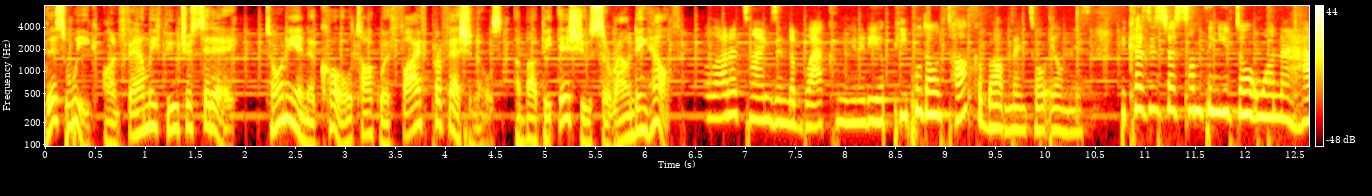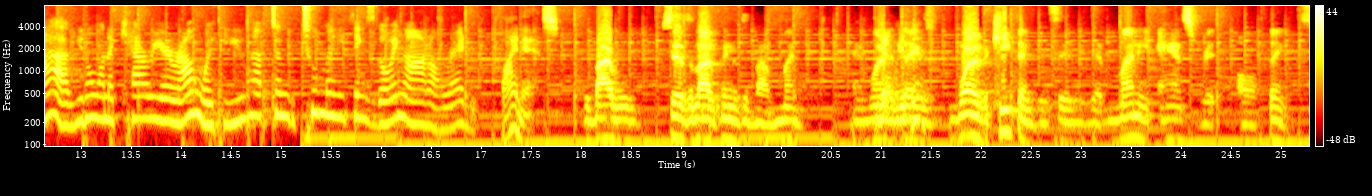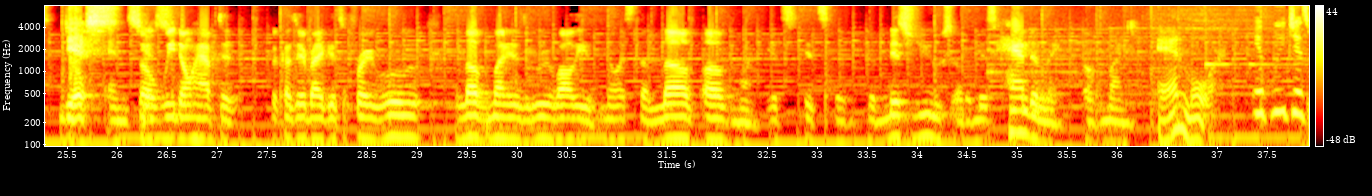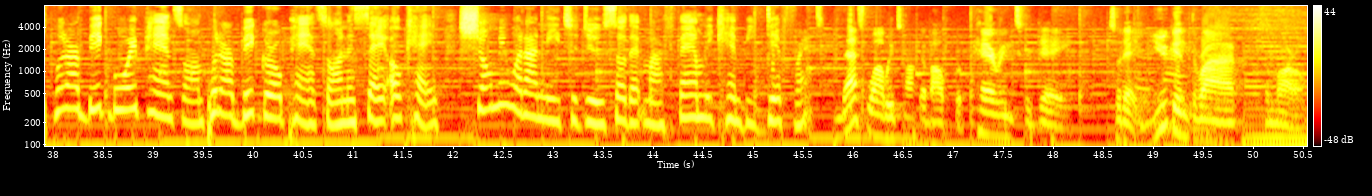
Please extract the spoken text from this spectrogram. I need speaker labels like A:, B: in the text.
A: This week on Family Futures Today, Tony and Nicole talk with five professionals about the issues surrounding health.
B: A lot of times in the black community, people don't talk about mental illness because it's just something you don't want to have. You don't want to carry around with you. You have too, too many things going on already.
A: Finance.
C: The Bible says a lot of things about money. And one
D: Yeah,
C: of the
D: it
C: things, one of the key things is that money answers all things.
D: Yes.
C: And so
D: Yes.
C: we don't have to, because everybody gets afraid, ooh, the love of money is the root of all these. No, it's the love of money. It's it's the, the misuse or the mishandling of money.
A: and more.
E: if we just put our big boy pants on, put our big girl pants on, and say, okay, show me what I need to do so that my family can be different.
D: That's why we talk about preparing today so that you can thrive tomorrow.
